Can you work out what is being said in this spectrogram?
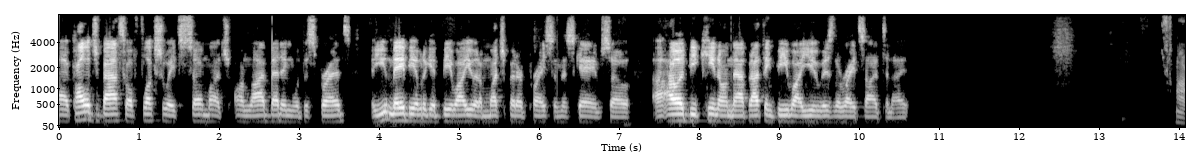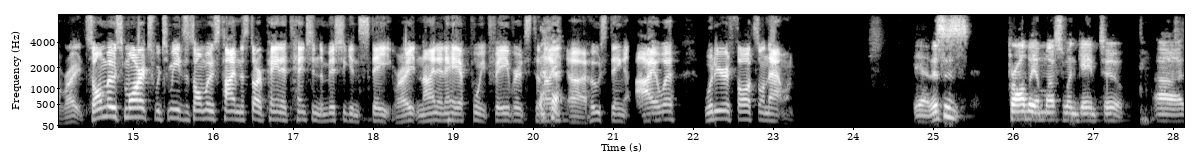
uh, college basketball fluctuates so much on live betting with the spreads you may be able to get BYU at a much better price in this game. So uh, I would be keen on that, but I think BYU is the right side tonight. All right. It's almost March, which means it's almost time to start paying attention to Michigan State, right? Nine and a half point favorites tonight, uh, hosting Iowa. What are your thoughts on that one? Yeah, this is probably a must win game, too, uh,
